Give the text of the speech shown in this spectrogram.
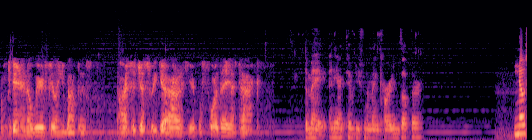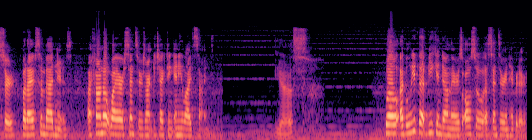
I'm getting a weird feeling about this. I suggest we get out of here before they attack. Demay, any activity from the Mankarians up there? No, sir, but I have some bad news. I found out why our sensors aren't detecting any life signs. Yes. Well, I believe that beacon down there is also a sensor inhibitor.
